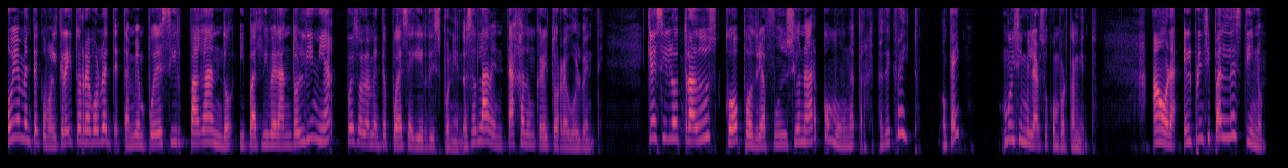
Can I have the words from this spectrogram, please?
Obviamente, como el crédito revolvente también puedes ir pagando y vas liberando línea, pues obviamente puedes seguir disponiendo. Esa es la ventaja de un crédito revolvente que si lo traduzco podría funcionar como una tarjeta de crédito, ¿ok? Muy similar su comportamiento. Ahora, el principal destino.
